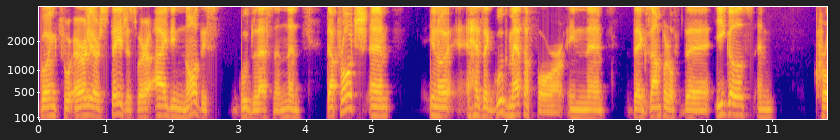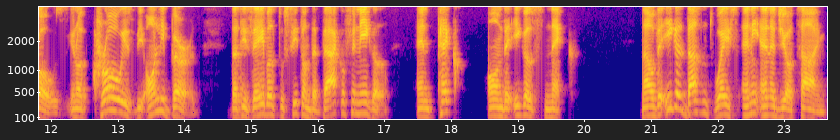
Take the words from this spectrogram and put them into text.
going through earlier stages where I didn't know this good lesson, and the approach, um, you know, has a good metaphor in uh, the example of the eagles and crows. You know, crow is the only bird that is able to sit on the back of an eagle and peck on the eagle's neck. Now, the eagle doesn't waste any energy or time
